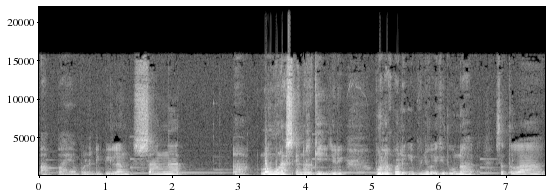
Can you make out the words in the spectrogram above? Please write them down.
apa ya boleh dibilang sangat uh, menguras energi. Jadi bolak-balik ibunya kayak gitu. Nah setelah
